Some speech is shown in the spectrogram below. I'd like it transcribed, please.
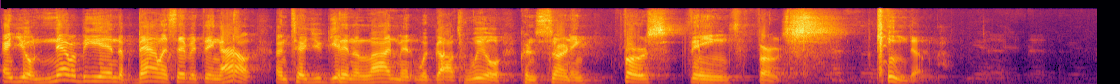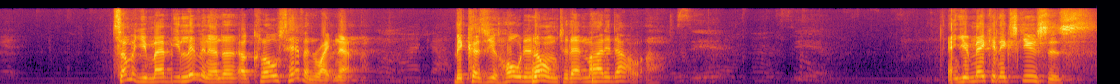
And you'll never be able to balance everything out until you get in alignment with God's will concerning first things first kingdom. Some of you might be living under a closed heaven right now because you're holding on to that mighty dollar. And you're making excuses.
